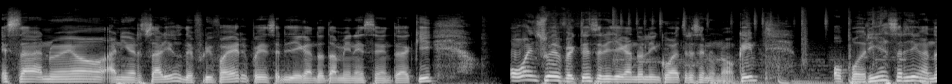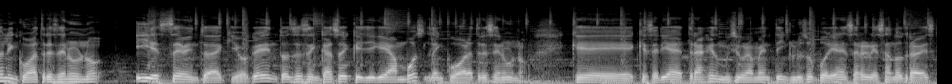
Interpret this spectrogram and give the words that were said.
este nuevo aniversario de Free Fire puede estar llegando también este evento de aquí. O en su defecto estaría llegando el Incuba 3 en 1, ¿ok? O podría estar llegando el Incuba 3 en 1 y este evento de aquí, ¿ok? Entonces en caso de que llegue ambos, la incubadora 3 en 1, que, que, sería de trajes, muy seguramente incluso podrían estar regresando otra vez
